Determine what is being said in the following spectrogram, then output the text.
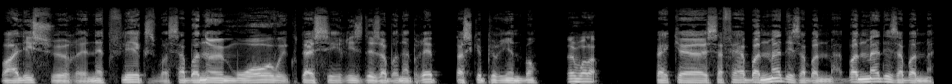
Va aller sur euh, Netflix, va s'abonner un mois, va écouter la série, se désabonne après, parce qu'il n'y a plus rien de bon. Et voilà. Fait que euh, ça fait abonnement, des abonnements, abonnement, des abonnements.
